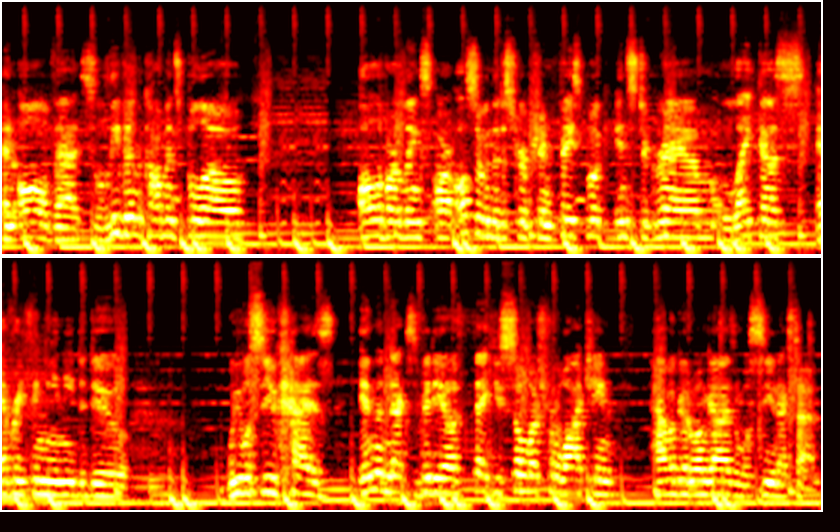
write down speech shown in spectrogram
and all of that. So leave it in the comments below. All of our links are also in the description. Facebook, Instagram, like us, everything you need to do. We will see you guys in the next video. Thank you so much for watching. Have a good one, guys, and we'll see you next time.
